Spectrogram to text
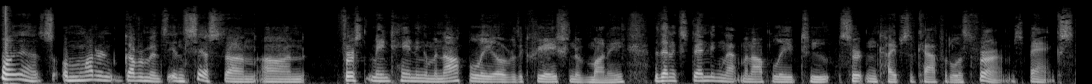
Well, yes, modern governments insist on on first maintaining a monopoly over the creation of money, but then extending that monopoly to certain types of capitalist firms, banks.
